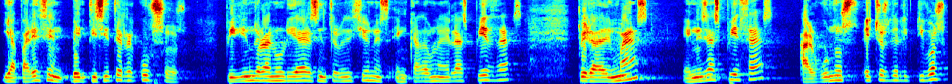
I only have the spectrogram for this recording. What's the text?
y aparecen 27 recursos pidiendo la nulidad de las intervenciones en cada una de las piezas, pero además en esas piezas algunos hechos delictivos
